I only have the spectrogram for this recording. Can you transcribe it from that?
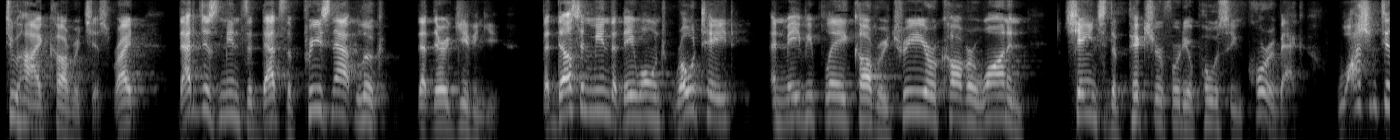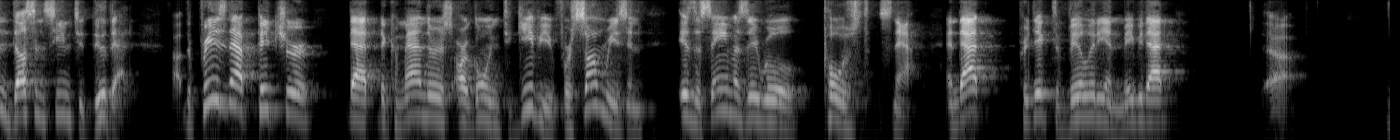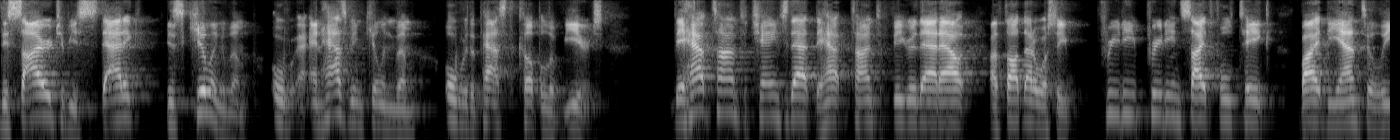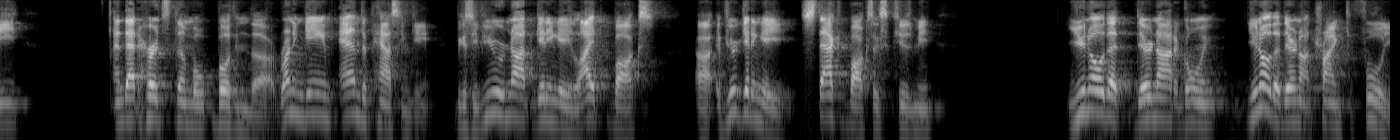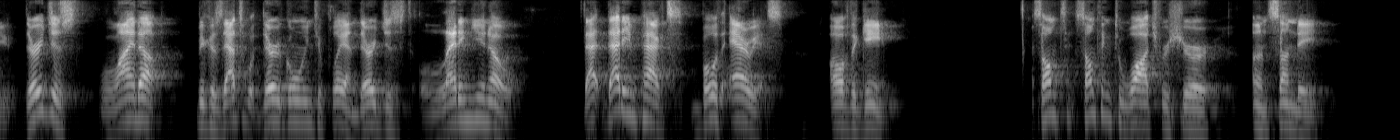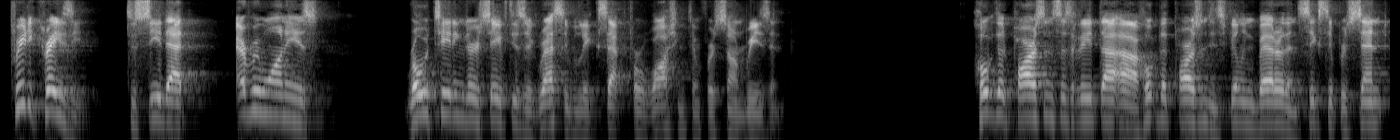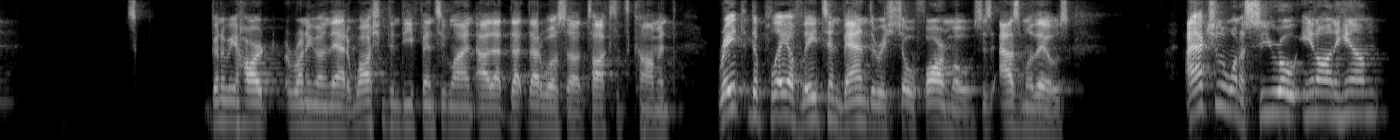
two high coverages, right? That just means that that's the pre-snap look that they're giving you. That doesn't mean that they won't rotate and maybe play cover three or cover one and change the picture for the opposing quarterback. Washington doesn't seem to do that. Uh, the pre-snap picture that the commanders are going to give you for some reason is the same as they will post snap. And that predictability and maybe that uh, desire to be static is killing them over and has been killing them over the past couple of years. They have time to change that. They have time to figure that out. I thought that was a pretty, pretty insightful take by Diante Lee. And that hurts them both in the running game and the passing game. Because if you're not getting a light box uh, if you're getting a stacked box, excuse me, you know that they're not going, you know that they're not trying to fool you. They're just lined up because that's what they're going to play, and they're just letting you know that that impacts both areas of the game. Something something to watch for sure on Sunday. Pretty crazy to see that everyone is rotating their safeties aggressively except for Washington for some reason. Hope that Parsons, says Rita, uh, hope that Parsons is feeling better than 60%. It's going to be hard running on that. Washington defensive line, uh, that, that, that was a toxic comment. Rate the play of Leighton Vander Esch so far, Mo, says Asmodeus. I actually want to zero in on him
